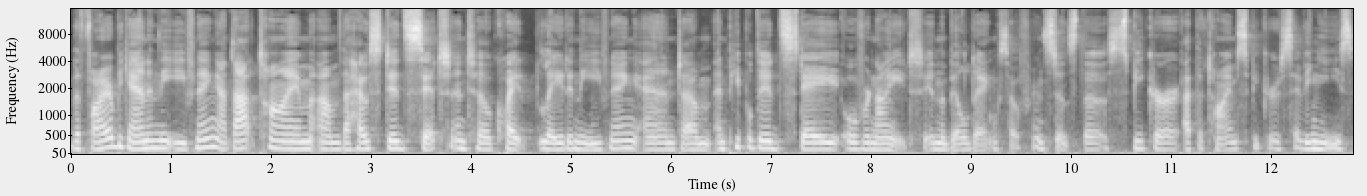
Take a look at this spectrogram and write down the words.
The fire began in the evening. At that time, um, the house did sit until quite late in the evening, and um, and people did stay overnight in the building. So, for instance, the speaker at the time, Speaker Sevigny's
